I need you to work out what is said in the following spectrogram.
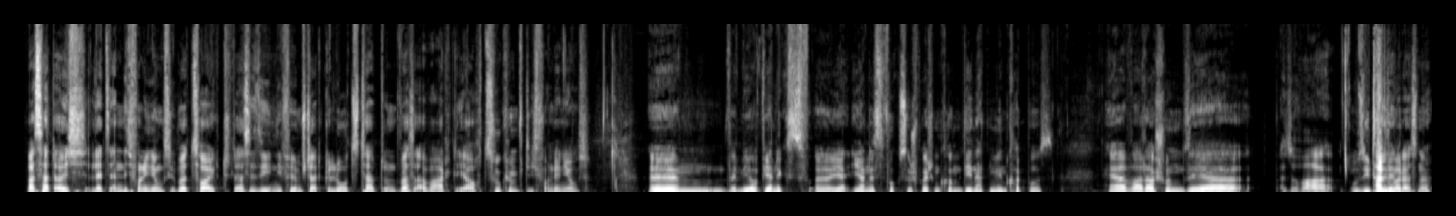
Was hat euch letztendlich von den Jungs überzeugt, dass ihr sie in die Filmstadt gelotst habt und was erwartet ihr auch zukünftig von den Jungs? Ähm, wenn wir auf Janis, äh, Janis Fuchs zu sprechen kommen, den hatten wir in Cottbus. Ja, war da schon sehr, also war U17 Talent. war das, ne?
